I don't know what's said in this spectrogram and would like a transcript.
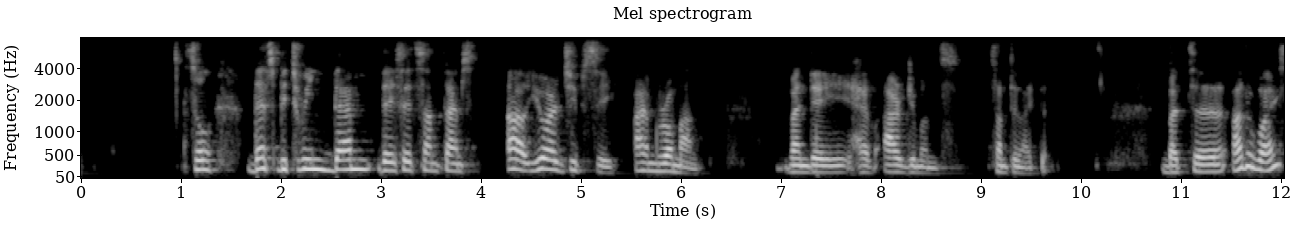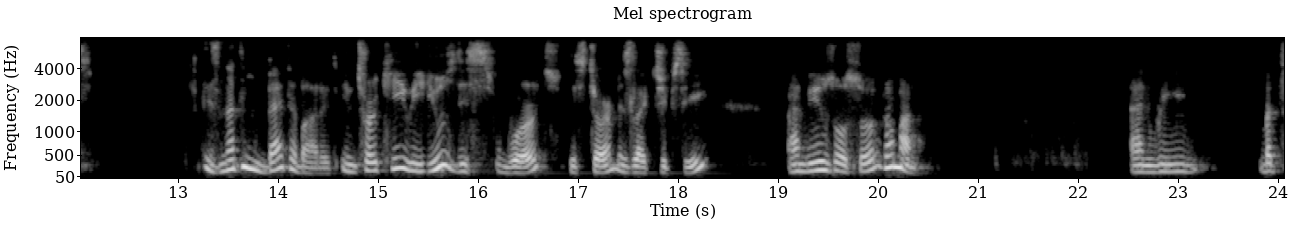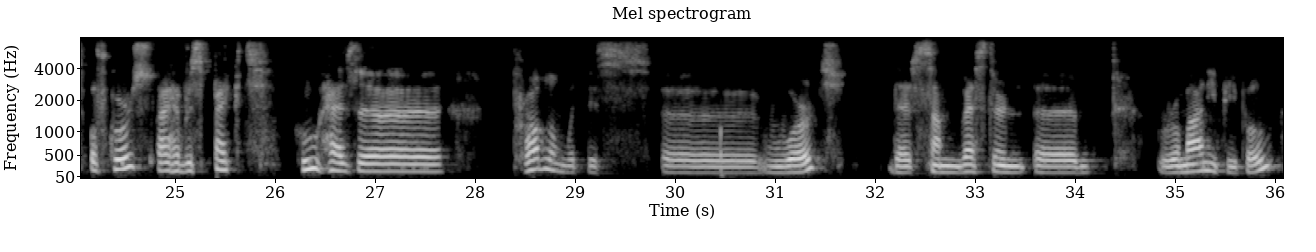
So that's between them. They said sometimes, oh, you are gypsy, I'm Roman when they have arguments, something like that. But uh, otherwise, there's nothing bad about it. In Turkey, we use this word, this term is like gypsy, and we use also Roman. And we, but of course, I have respect who has a problem with this uh, word. There's some Western uh, Romani people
